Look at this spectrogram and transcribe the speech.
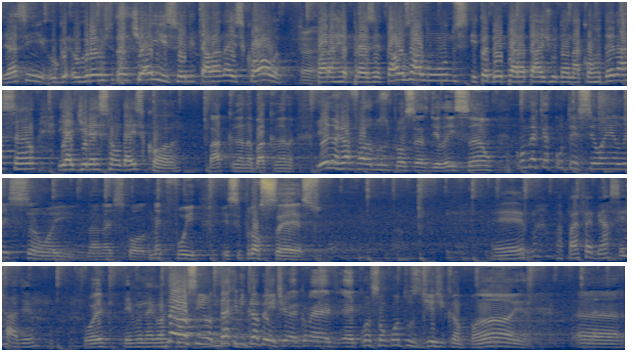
e assim, o, o Grêmio Estudantil é isso, ele está lá na escola é. para representar os alunos e também para estar tá ajudando a coordenação e a direção da escola. Bacana, bacana. E aí nós já falamos do processo de eleição. Como é que aconteceu a eleição aí na, na escola? Como é que foi esse processo? É, rapaz, foi bem acirrado, viu? Foi? Teve um negócio. Não, assim, tecnicamente, é, é, é, são quantos dias de campanha? É,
